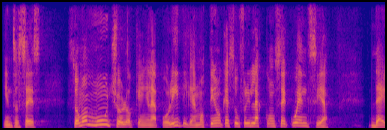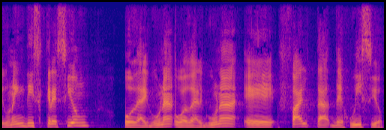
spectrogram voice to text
Entonces, somos muchos los que en la política hemos tenido que sufrir las consecuencias de alguna indiscreción o de alguna, o de alguna eh, falta de juicio.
